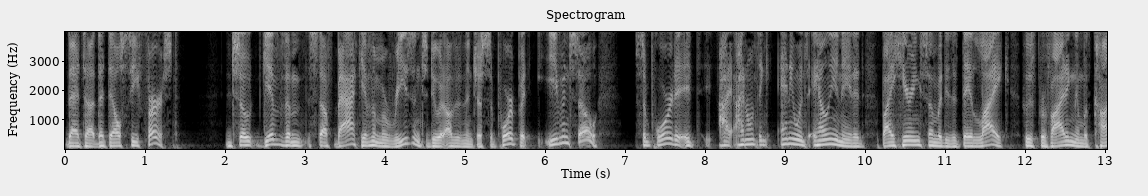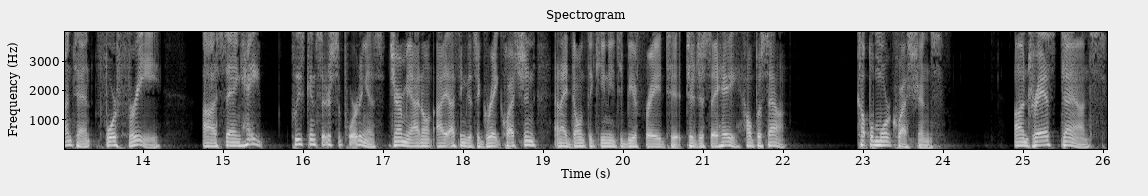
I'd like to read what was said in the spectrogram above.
that uh, that they'll see first. So give them stuff back, give them a reason to do it other than just support. But even so, support it. I, I don't think anyone's alienated by hearing somebody that they like who's providing them with content for free, uh, saying, "Hey, please consider supporting us. Jeremy, I don't, I, I think that's a great question. And I don't think you need to be afraid to, to just say, Hey, help us out. Couple more questions. Andreas Dance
